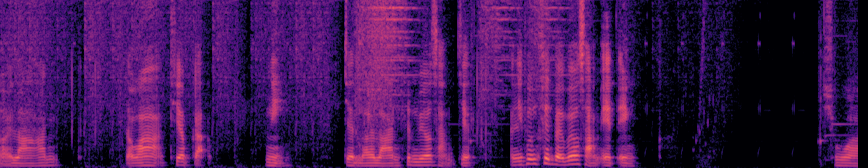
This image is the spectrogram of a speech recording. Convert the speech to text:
800ล้าน แต่ว่าเทียบกับนี่700ล้านขึ้นเวล37อันนี้เพิ่งขึ้นไปเวล31เอง ชัวร์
